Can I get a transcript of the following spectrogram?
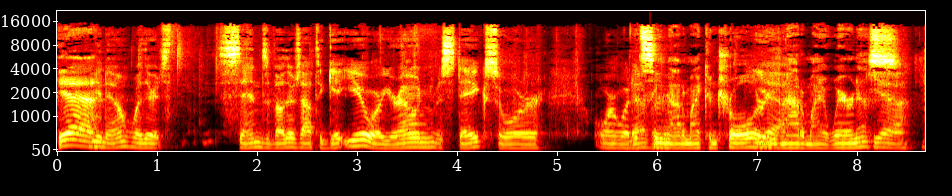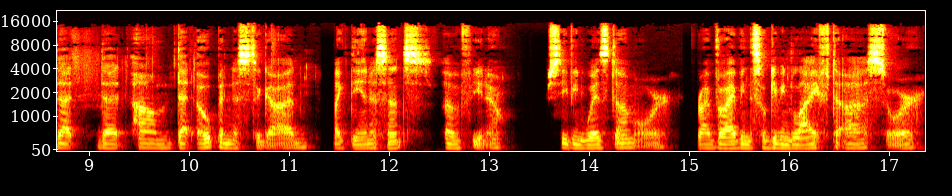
Yeah. you know whether it's sins of others out to get you or your own mistakes or or whatever seem out of my control or Yeah. even out of my awareness. yeah that that um that openness to god like the innocence of you know receiving wisdom or reviving so giving life to us or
